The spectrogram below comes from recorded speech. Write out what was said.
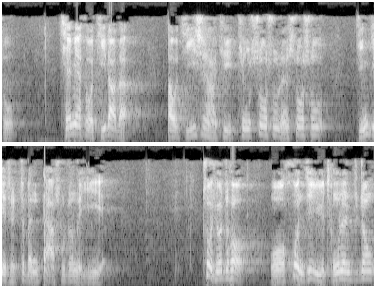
书。前面所提到的，到集市上去听说书人说书，仅仅是这本大书中的一页。辍学之后。我混迹于成人之中，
